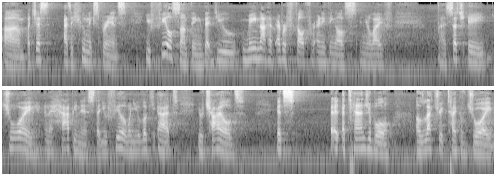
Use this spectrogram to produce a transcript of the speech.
um, but just as a human experience, you feel something that you may not have ever felt for anything else in your life. Uh, such a joy and a happiness that you feel when you look at your child. It's a, a tangible, electric type of joy.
